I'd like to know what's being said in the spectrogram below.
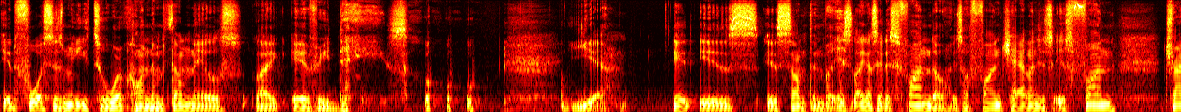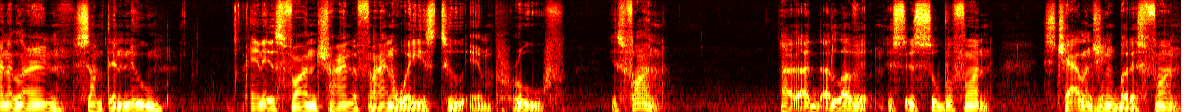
it forces me to work on them thumbnails like every day. So, yeah, it is is something. But it's like I said, it's fun though. It's a fun challenge. It's, it's fun trying to learn something new, and it's fun trying to find ways to improve. It's fun. I, I, I love it. It's, it's super fun. It's challenging, but it's fun.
